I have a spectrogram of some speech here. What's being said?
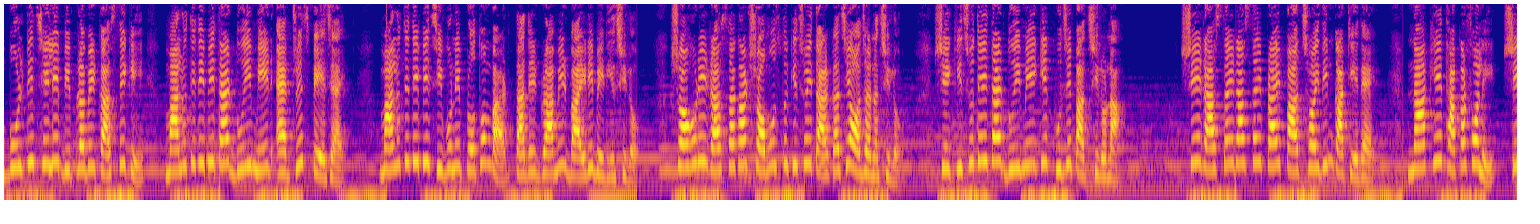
বুলটির ছেলে বিপ্লবের কাছ থেকে মালতী দেবী তার দুই মেয়ের অ্যাড্রেস পেয়ে যায়। মালতী দেবী জীবনে প্রথমবার তাদের গ্রামের বাইরে বেরিয়েছিল। শহরের রাস্তাঘাট সমস্ত কিছুই তার কাছে অজানা ছিল। সে কিছুতেই তার দুই মেয়েকে খুঁজে পাচ্ছিল না। সে রাস্তায় রাস্তায় প্রায় পাঁচ, ছয় দিন কাটিয়ে দেয়। না খেয়ে থাকার ফলে সে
